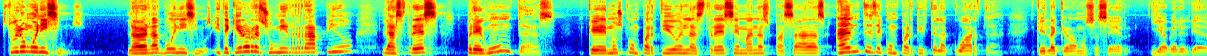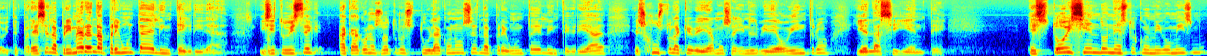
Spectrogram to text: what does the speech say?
Estuvieron buenísimos, la verdad buenísimos. Y te quiero resumir rápido las tres preguntas que hemos compartido en las tres semanas pasadas, antes de compartirte la cuarta, que es la que vamos a hacer y a ver el día de hoy. ¿Te parece? La primera es la pregunta de la integridad. Y si tuviste acá con nosotros, tú la conoces, la pregunta de la integridad es justo la que veíamos ahí en el video intro y es la siguiente. ¿Estoy siendo honesto conmigo mismo?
